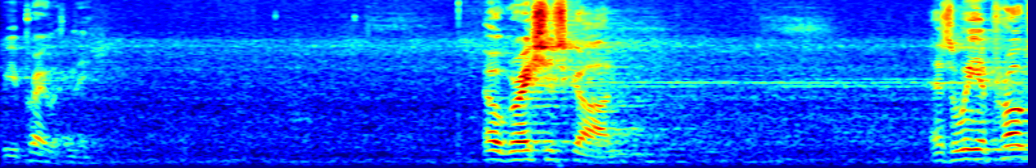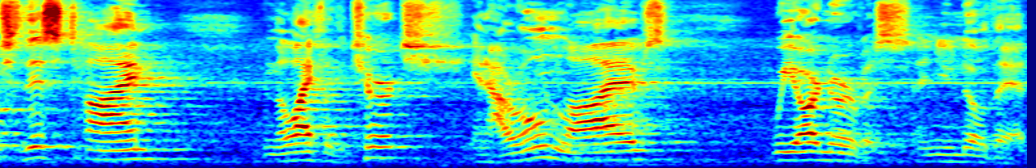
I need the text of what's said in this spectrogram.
Will you pray with me? Oh, gracious God, As we approach this time in the life of the church, in our own lives, we are nervous, and you know that.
